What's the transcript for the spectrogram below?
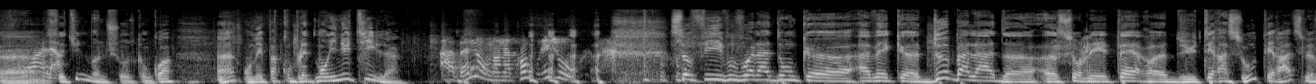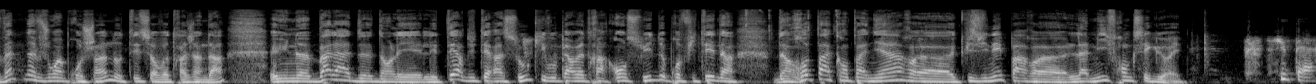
Euh, Voilà. C'est une bonne chose, comme quoi hein, on n'est pas complètement inutile. Ah ben non, on en apprend tous les jours. Sophie, vous voilà donc euh, avec euh, deux balades euh, sur les terres euh, du Terrassou, Terrasse, le 29 juin prochain, notez sur votre agenda. Une balade dans les, les terres du Terrassou qui vous permettra ensuite de profiter d'un repas campagnard euh, cuisiné par l'ami Franck Séguré. Super,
